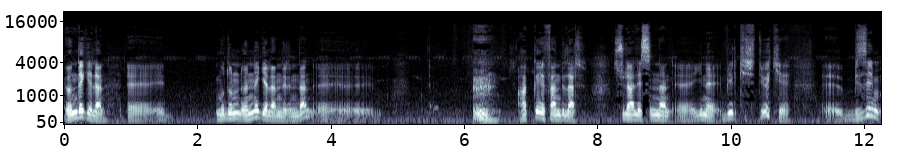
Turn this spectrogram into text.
önde gelen e, Mudurnu'nun önüne gelenlerinden e, Hakkı Efendiler sülalesinden e, yine bir kişi diyor ki e, bizim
